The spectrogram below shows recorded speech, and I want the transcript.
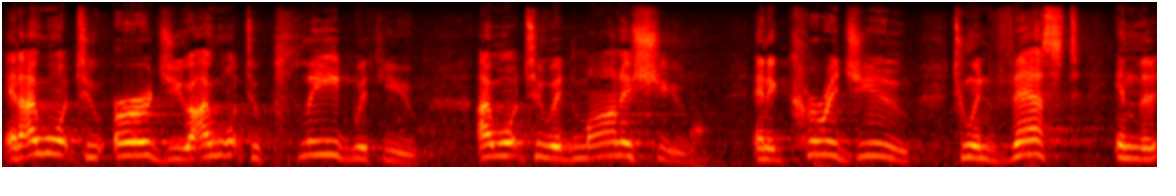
and I want to urge you, I want to plead with you, I want to admonish you and encourage you to invest in the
